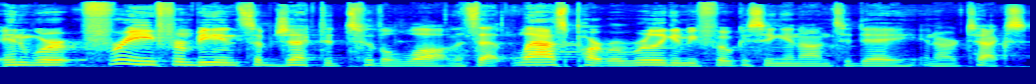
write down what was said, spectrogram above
And we're free from being subjected to the law. And that's that last part we're really going to be focusing in on today in our text.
